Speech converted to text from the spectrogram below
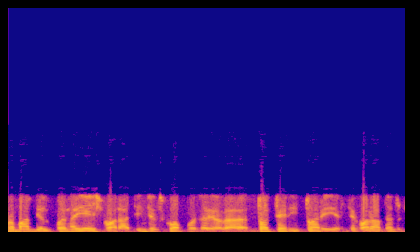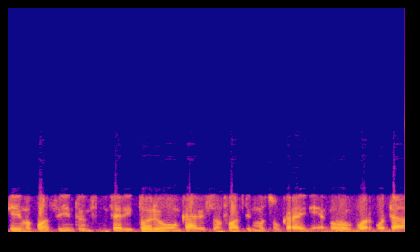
probabil până ei își vor atinge scopul de uh, tot teritoriul este vorba, pentru că ei nu pot să intre în teritoriu în care sunt foarte mulți ucrainieni. Nu vor putea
